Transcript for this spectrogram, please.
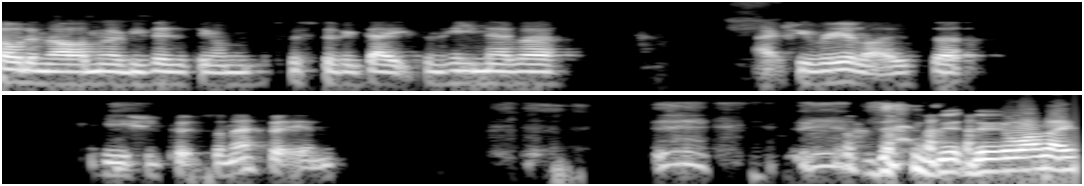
told him that I'm going to be visiting on specific dates, and he never actually realised that he should put some effort in do, do, you wanna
